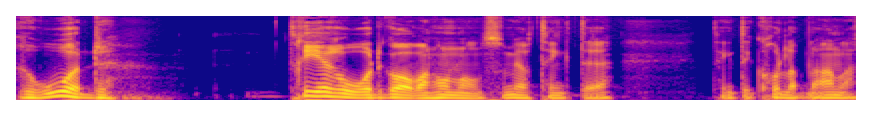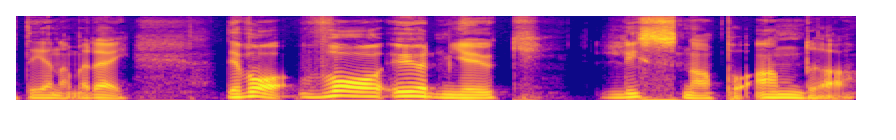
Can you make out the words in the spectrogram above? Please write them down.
råd. Tre råd gav han honom som jag tänkte, tänkte kolla bland annat det ena med dig. Det var var ödmjuk, lyssna på andra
